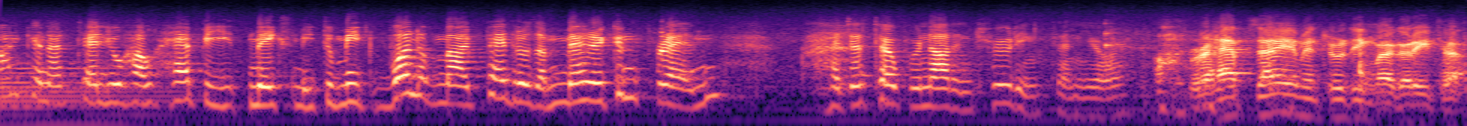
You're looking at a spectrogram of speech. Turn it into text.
I cannot tell you how happy it makes me to meet one of my Pedro's American friends. I just hope we're not intruding, Senor. Oh, Perhaps I am intruding, Margarita,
